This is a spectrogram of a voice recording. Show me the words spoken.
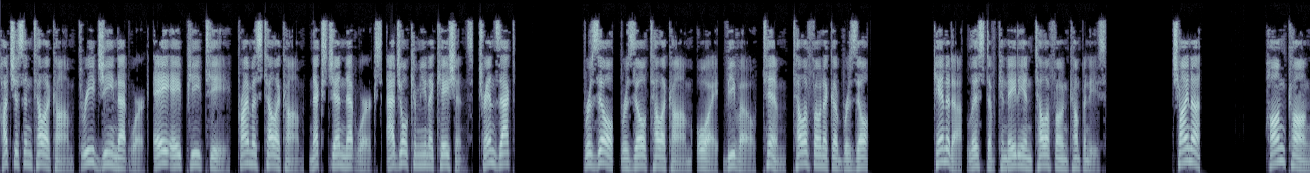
Hutchison Telecom 3G Network, AAPT, Primus Telecom, NextGen Networks, Agile Communications, Transact Brazil, Brazil Telecom, Oi, Vivo, TIM, Telefonica Brazil Canada – List of Canadian telephone companies China Hong Kong,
